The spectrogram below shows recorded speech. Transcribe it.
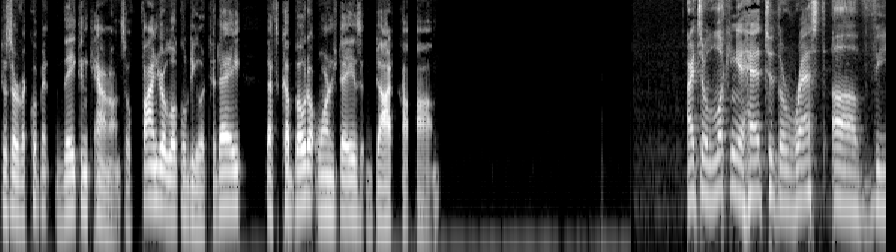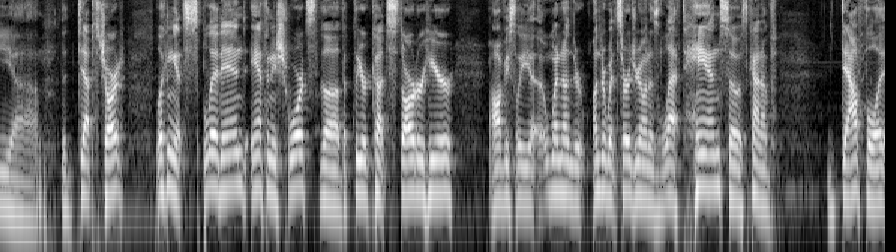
deserve equipment they can count on. So find your local dealer today. That's KubotaOrangeDays.com. All right, so looking ahead to the rest of the uh, the depth chart, looking at split end, Anthony Schwartz, the the clear cut starter here, obviously uh, went under underwent surgery on his left hand, so it's kind of doubtful.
